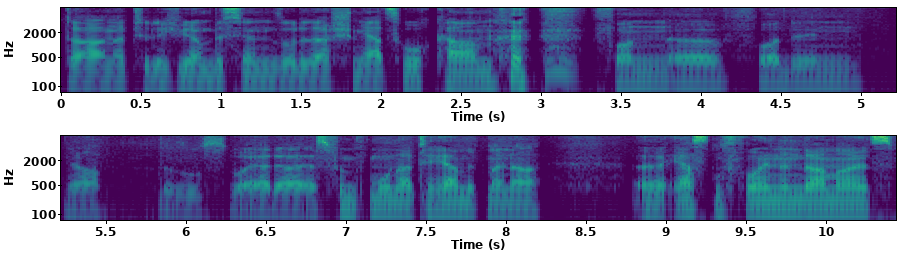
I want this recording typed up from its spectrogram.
da natürlich wieder ein bisschen so dieser Schmerz hochkam von äh, vor den, ja, also es war ja da erst fünf Monate her mit meiner äh, ersten Freundin damals.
